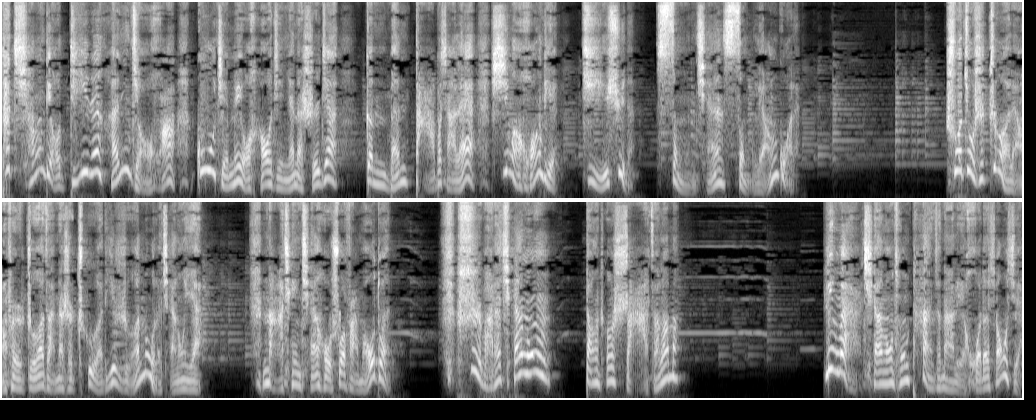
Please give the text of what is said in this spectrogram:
他强调敌人很狡猾，估计没有好几年的时间，根本打不下来。希望皇帝继续的送钱送粮过来。说就是这两份折子，那是彻底惹怒了乾隆爷。纳亲前后说法矛盾。是把他乾隆当成傻子了吗？另外，乾隆从探子那里获得消息，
